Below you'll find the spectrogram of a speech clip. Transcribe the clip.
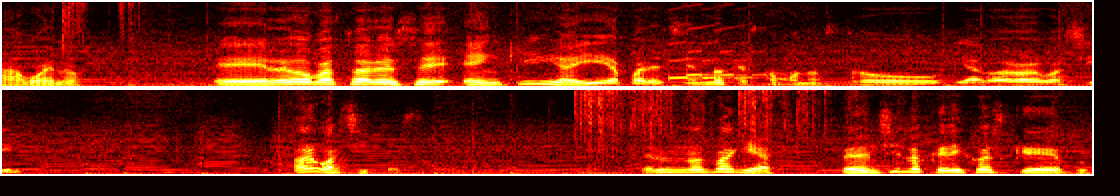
Ah, bueno. Eh, luego va a estar ese Enki ahí apareciendo, que es como nuestro guiador o algo así. Algo así, pues. Él nos va a guiar. Pero en sí lo que dijo es que, pues,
